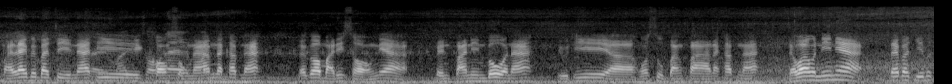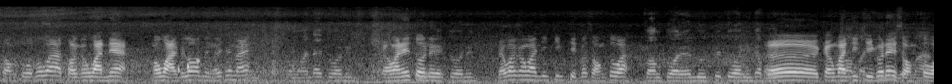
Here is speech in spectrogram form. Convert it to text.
หมายแรกเป็นปลาจีนนะใช่ที่หมายที่สองคลอง ส่งน้ำนะครับนะ แล้วก็หมายที่สองเนี่ยเป็นปลานินโบนะอยู่ที่เอ่อหัวสูบบางปลานะครับนะ แต่ว่าวันนี้เนี่ยได้ปลาจีนมาสองตัวเพราะว่าตอนกลางวันเนี่ยมาหวานไปรอบหนึ่งแล้วใช่ไหมกลางวันได้ตัวหนึ่งกลางวันได้ตัวหนึ่งได้ตัวหนึ่งแต่ว่ากลางวันจริงๆติดมาสองตัว สองตัวเลยหลุดไปตัวหนึงครับผมเออกลางวันจริงๆก็ได้สองตัว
